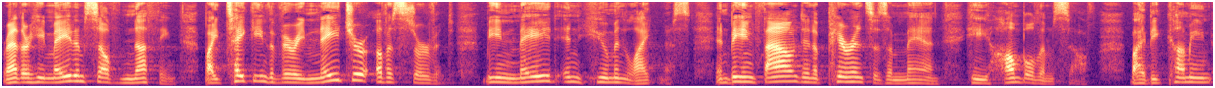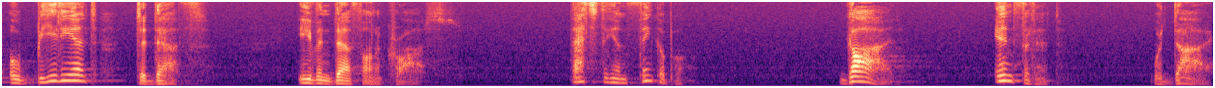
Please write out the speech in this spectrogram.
Rather, he made himself nothing by taking the very nature of a servant, being made in human likeness, and being found in appearance as a man. He humbled himself by becoming obedient to death, even death on a cross. That's the unthinkable. God infinite, would die.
